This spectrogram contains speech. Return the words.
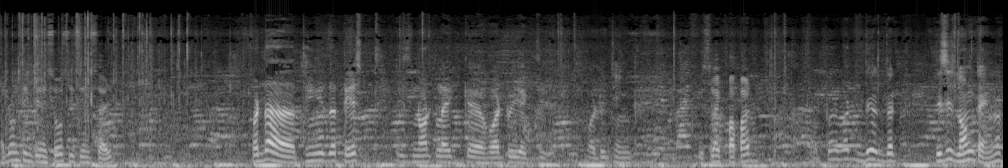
I don't think any sauce is inside. But the thing is, the taste is not like uh, what we what we think. It's like papad. But, but the, that this is long time, no?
